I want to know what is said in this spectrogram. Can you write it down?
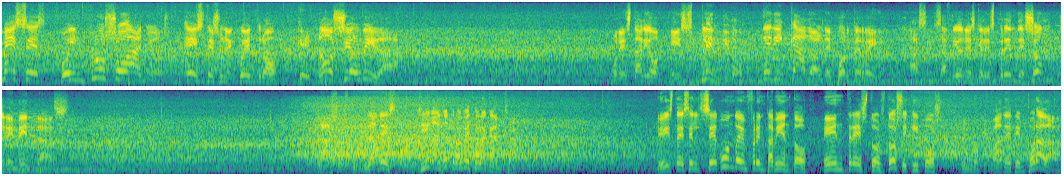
meses o incluso años. Este es un encuentro que no se olvida. Un estadio espléndido, dedicado al deporte rey. Las sensaciones que desprende son tremendas. Las hostilidades llegan otra vez a la cancha. Este es el segundo enfrentamiento entre estos dos equipos en lo que va de temporada.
